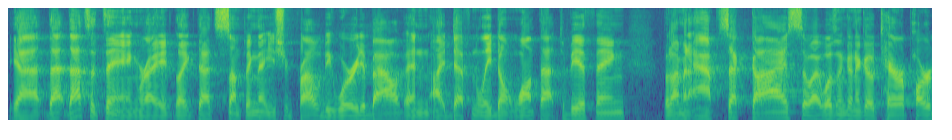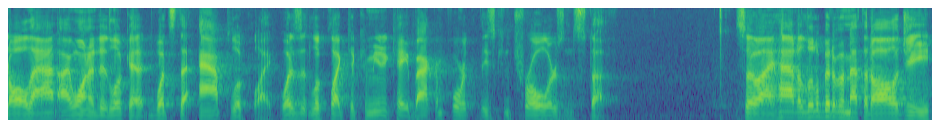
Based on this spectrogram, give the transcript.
Yeah, that, that's a thing, right? Like that's something that you should probably be worried about, and I definitely don't want that to be a thing. But I'm an AppSec guy, so I wasn't going to go tear apart all that. I wanted to look at what's the app look like? What does it look like to communicate back and forth with these controllers and stuff? So I had a little bit of a methodology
